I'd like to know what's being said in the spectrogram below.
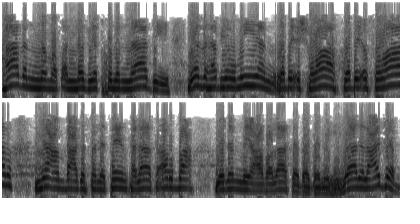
هذا النمط الذي يدخل النادي يذهب يوميا وبإشراف وبإصرار. نعم بعد سنتين ثلاث أربع ينمي عضلات بدنه. يا للعجب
